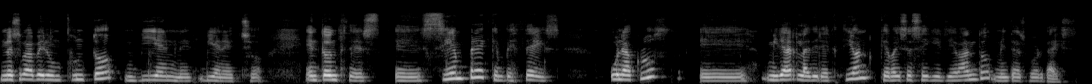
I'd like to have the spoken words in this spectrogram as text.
No se va a ver un punto bien, bien hecho. Entonces, eh, siempre que empecéis una cruz, eh, mirar la dirección que vais a seguir llevando mientras bordáis.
